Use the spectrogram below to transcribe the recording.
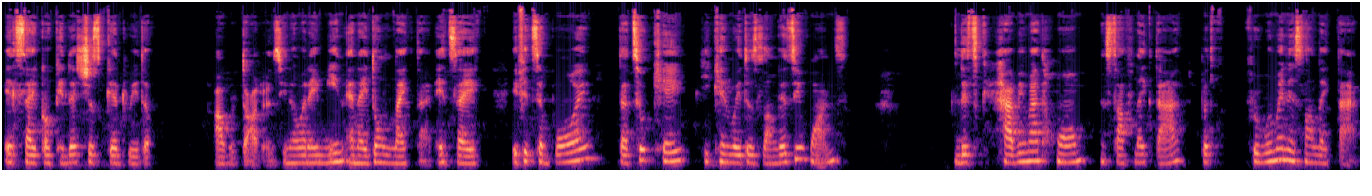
it's like, okay, let's just get rid of our daughters. You know what I mean? And I don't like that. It's like, if it's a boy, that's okay. He can wait as long as he wants. Let's have him at home and stuff like that. But for women, it's not like that.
